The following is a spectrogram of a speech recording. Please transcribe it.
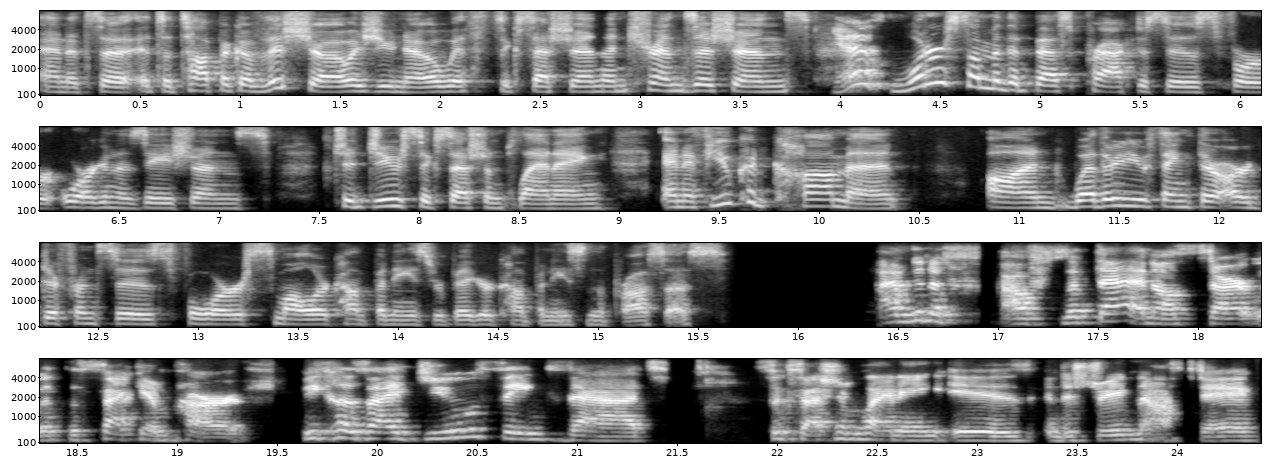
and it's a it's a topic of this show as you know with succession and transitions yes. what are some of the best practices for organizations to do succession planning and if you could comment on whether you think there are differences for smaller companies or bigger companies in the process i'm going to i'll flip that and i'll start with the second part because i do think that Succession planning is industry agnostic,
